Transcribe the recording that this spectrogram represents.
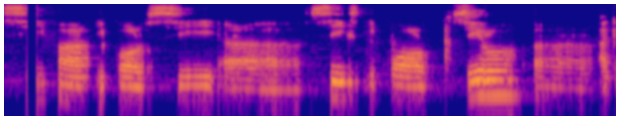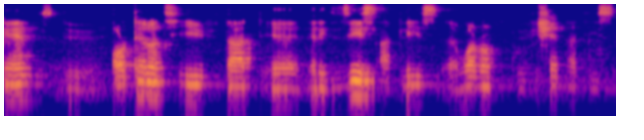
c5 equal c6 uh, equal 0 uh, against the alternative that uh, there exists at least one of the coefficient that is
